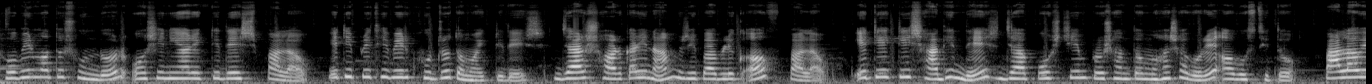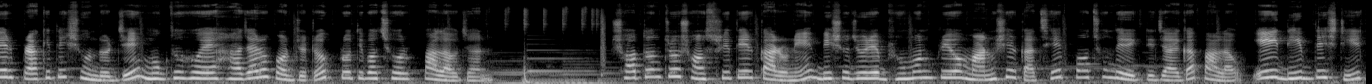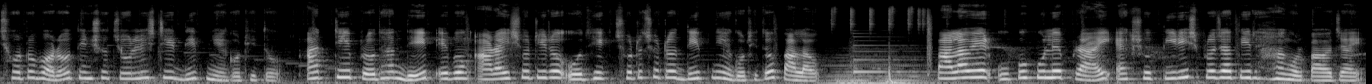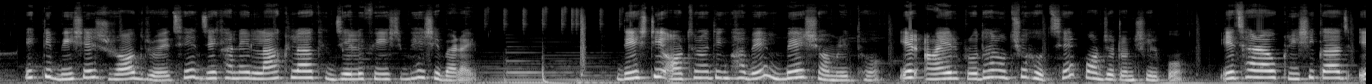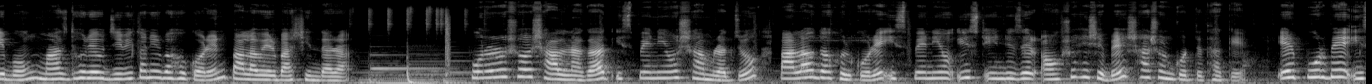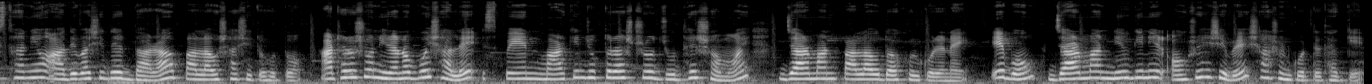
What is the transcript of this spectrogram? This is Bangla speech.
ছবির মতো সুন্দর ওশেনিয়ার একটি দেশ পালাও। এটি পৃথিবীর ক্ষুদ্রতম একটি দেশ, যার সরকারি নাম রিপাবলিক অফ পালাও এটি একটি স্বাধীন দেশ যা পশ্চিম প্রশান্ত মহাসাগরে অবস্থিত। পালাওয়ের প্রাকৃতিক সৌন্দর্যে মুগ্ধ হয়ে হাজারো পর্যটক প্রতিবছর পালাও যান। স্বতন্ত্র সংস্কৃতির কারণে বিশ্বজুড়ে ভ্রমণপ্রিয় মানুষের কাছে পছন্দের একটি জায়গা পালাও। এই দ্বীপ দেশটি ছোট বড় তিনশো চল্লিশটি দ্বীপ নিয়ে গঠিত। আটটি প্রধান দ্বীপ এবং আড়াইশোটিরও অধিক ছোট ছোট দ্বীপ নিয়ে গঠিত পালাও। পালাওয়ের উপকূলে প্রায় একশো প্রজাতির হাঙর পাওয়া যায়। একটি বিশেষ হ্রদ রয়েছে যেখানে লাখ লাখ জেলিফিশ ভেসে বেড়ায়। দেশটি অর্থনৈতিকভাবে বেশ সমৃদ্ধ। এর আয়ের প্রধান উৎস হচ্ছে পর্যটন শিল্প। এছাড়াও কৃষিকাজ এবং মাছ ধরেও জীবিকা নির্বাহ করেন পালাওয়ের বাসিন্দারা। পনেরোশো সাল নাগাদ স্পেনীয় সাম্রাজ্য পালাও দখল করে স্পেনীয় ইস্ট ইন্ডিজের অংশ হিসেবে শাসন করতে থাকে। এর পূর্বে স্থানীয় আদিবাসীদের দ্বারা পালাও শাসিত হতো। আঠারোশো নিরানব্বই সালে স্পেন মার্কিন যুক্তরাষ্ট্র যুদ্ধের সময় জার্মান পালাও দখল করে নেয় এবং জার্মান নিউগিনির অংশ হিসেবে শাসন করতে থাকে।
